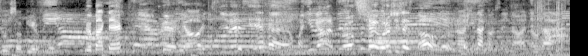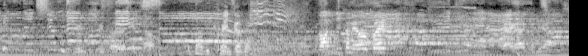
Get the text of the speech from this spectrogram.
Was so beautiful. Good back there? Yeah, I'm good, yo. You see this? Yeah. Oh my god, bro. Hey, what if she says no? No, she's not gonna say no. I know that. Should we, tell her to say no? That'd be crazy. Vaughn, can you come here real quick? Yeah, I gotta come here.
